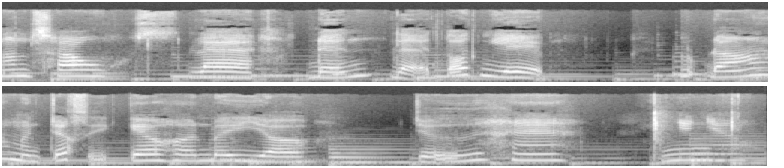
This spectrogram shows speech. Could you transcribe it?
năm sau là đến lễ tốt nghiệp. Lúc đó mình chắc sẽ kêu hơn bây giờ. Chữ ha như nhau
